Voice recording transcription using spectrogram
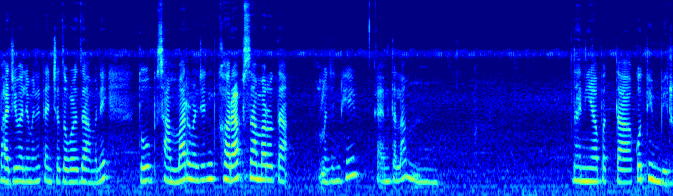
भाजीवाले म्हणे त्यांच्याजवळ जा म्हणे. तो सांबार म्हणजे खराब सांबार होता. म्हणजे हे काय त्याला धनिया पत्ता कोथिंबीर.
